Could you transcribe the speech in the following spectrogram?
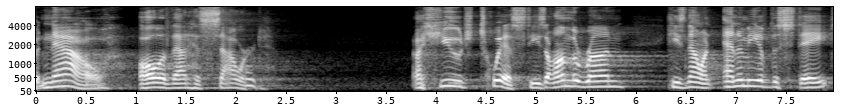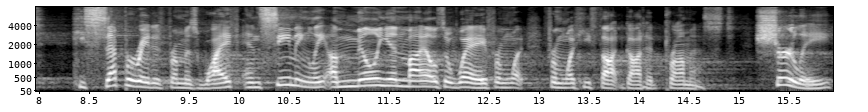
But now all of that has soured. a huge twist. He's on the run, he's now an enemy of the state. He's separated from his wife and seemingly a million miles away from what, from what he thought God had promised. Surely,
